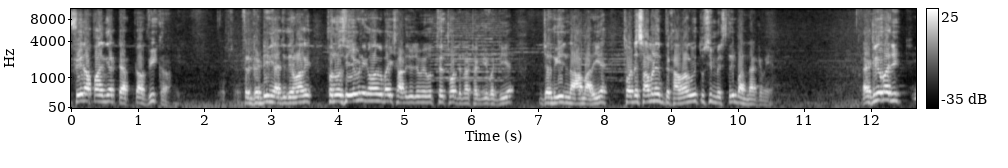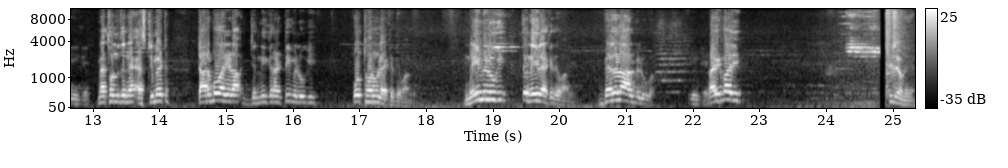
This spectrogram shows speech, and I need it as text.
ਫਿਰ ਆਪਾਂ ਇਹਦੀਆਂ ਟੈਪਟਾ ਵੀ ਕਰਾਂਗੇ। ਫਿਰ ਗੱਡੀ ਨਹੀਂ ਅੱਜ ਦੇਵਾਂਗੇ। ਤੁਹਾਨੂੰ ਅਸੀਂ ਇਹ ਵੀ ਨਹੀਂ ਕਹਾਂਗੇ ਬਾਈ ਛੱਡ ਜਾਓ ਜਿਵੇਂ ਉੱਥੇ ਤੁਹਾਡੇ ਨਾਲ ਠੱਗੀ ਵੱਜੀ ਹੈ ਜ਼ਿੰਦਗੀ 'ਚ ਨਾ ਮਾਰੀ ਹੈ। ਤੁਹਾਡੇ ਸਾਹਮਣੇ ਦਿਖਾਵਾਂਗੇ ਵੀ ਤੁਸੀਂ ਮਿਸਤਰੀ ਬਣਨਾ ਕਿਵੇਂ ਹੈ। ਐਗਰੀ ਹੋ ਭਾਜੀ ਠੀਕ ਹੈ ਮੈਂ ਤੁਹਾਨੂੰ ਦਿੰਦਾ ਐਸਟੀਮੇਟ ਟਰਬੋ ਆ ਜਿਹੜਾ ਜਿੰਨੀ ਗਾਰੰਟੀ ਮਿਲੂਗੀ ਉਹ ਤੁਹਾਨੂੰ ਲੈ ਕੇ ਦੇਵਾਂਗੇ। ਨਹੀਂ ਮਿਲੂਗੀ ਤੇ ਨਹੀਂ ਲੈ ਕੇ ਦੇਵਾਂਗੇ। ਬਿੱਲ ਨਾਲ ਮਿਲੂਗਾ। ਠੀਕ ਹੈ। ਰਾਈਟ ਭਾਜੀ ਕੀ ਲਿਆਉਣੀ ਹੈ।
